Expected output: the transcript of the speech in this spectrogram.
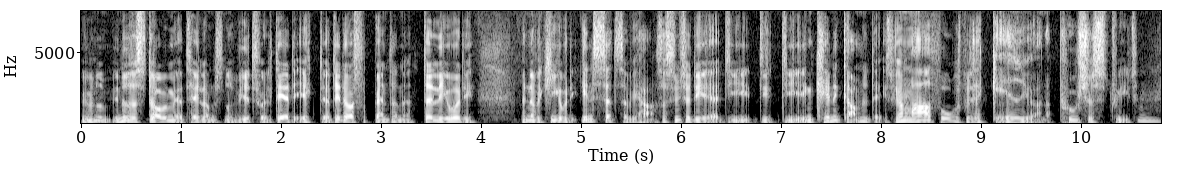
Vi er, nødt, vi er nødt til at stoppe med at tale om sådan noget virtuelt. Det er det ægte, og det er det også for banderne. Der lever de. Men når vi kigger på de indsatser, vi har, så synes jeg, de er, de, de, de er en kende gammeldags. Vi har meget fokus på det her gadehjørner, Pusher Street, mm.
